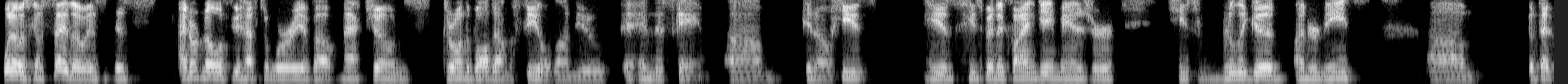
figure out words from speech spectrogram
What I was going to say though is is I don't know if you have to worry about Mac Jones throwing the ball down the field on you in this game. Um, you know, he's he's he's been a fine game manager. He's really good underneath. Um, but that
